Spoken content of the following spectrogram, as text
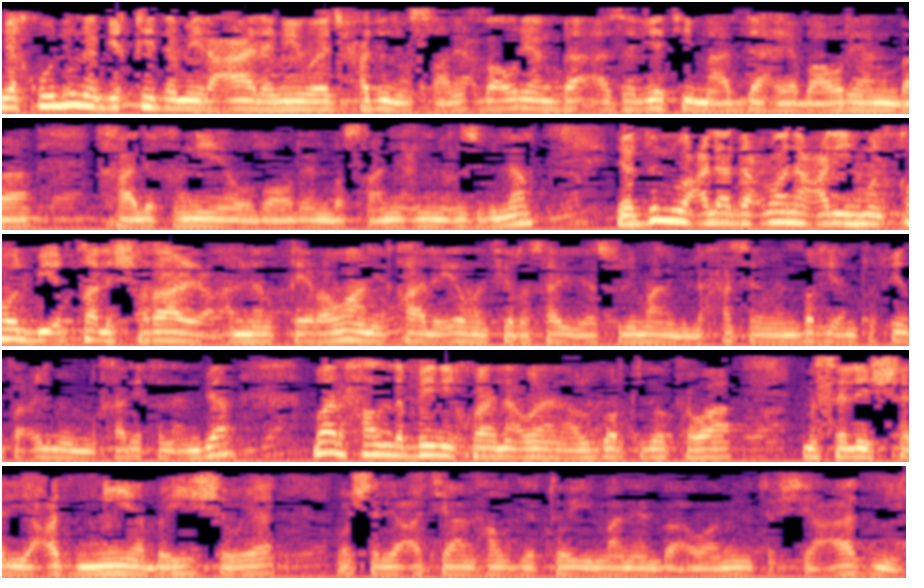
يقولون بقدم العالم ويجحدون الصانع. باوريان بأزليتي مادة باوريان بخالق نية وباوريان بصانع نعوذ بالله. يدل على دعوانا عليهم القول بإبطال الشرائع. أن القيرواني قال أيضا في رسائل إلى سليمان بن الحسن ينبغي أن تحيط علما من خالق الأنبياء. بالحال بين إخواننا؟ أولا الجور كدو كوا مسألة الشريعة نية به شوية وشريعة عن هلقتو إيمانا بأوامر تشريعات نية.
